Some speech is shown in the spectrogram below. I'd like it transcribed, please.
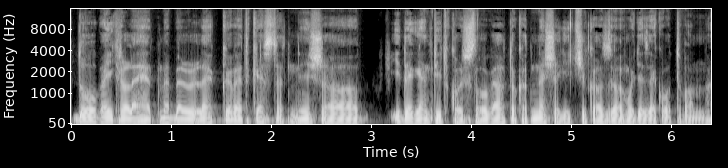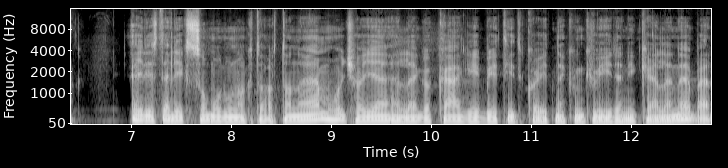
dolgaikra lehetne belőle következtetni, és a idegen titkosszolgálatokat ne segítsük azzal, hogy ezek ott vannak. Egyrészt elég szomorúnak tartanám, hogyha jelenleg a KGB titkait nekünk védeni kellene, bár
